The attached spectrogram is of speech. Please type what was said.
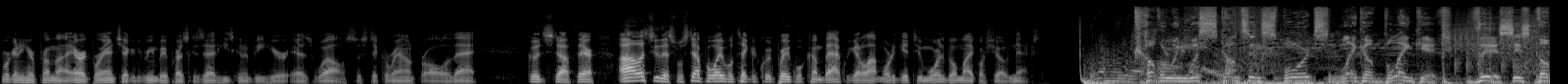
we're going to hear from uh, Eric Baranczyk of the Green Bay Press Gazette. He's going to be here as well. So stick around for all of that. Good stuff there. Uh, let's do this. We'll step away. We'll take a quick break. We'll come back. We got a lot more to get to. More of the Bill Michael Show next. Covering Wisconsin sports like a blanket. This is the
